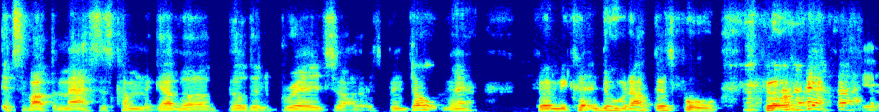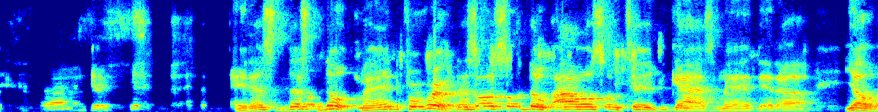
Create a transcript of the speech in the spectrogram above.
it's about the masses coming together, building a bridge. Uh, it's been dope, man. Feel me? Couldn't do without this fool. Hey, that's that's dope, man. For real, that's also dope. I also tell you guys, man, that uh, yo,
